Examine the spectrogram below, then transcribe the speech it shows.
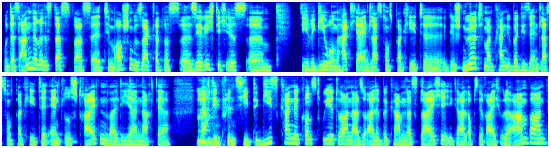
Und das andere ist das, was äh, Tim auch schon gesagt hat, was äh, sehr wichtig ist. Ähm, Die Regierung hat ja Entlastungspakete geschnürt. Man kann über diese Entlastungspakete endlos streiten, weil die ja nach, der, mhm. nach dem Prinzip Gießkanne konstruiert waren. Also alle bekamen das Gleiche, egal ob sie reich oder arm waren.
